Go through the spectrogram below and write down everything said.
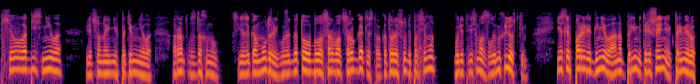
все объяснила», — лицо Найниф потемнело. Рант вздохнул. С языком мудрый уже готово было сорваться ругательство, которое, судя по всему, будет весьма злым и хлестким. Если в порыве гнева она примет решение, к примеру,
